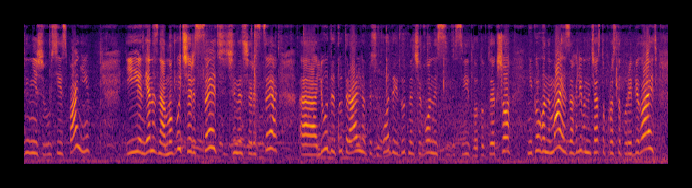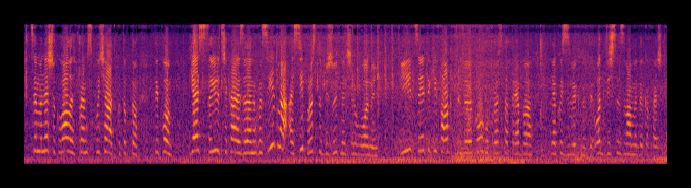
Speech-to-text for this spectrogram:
ніж в усій Іспанії. І я не знаю, мабуть, через це чи- чи не через це е, люди тут реально пішоходи йдуть на червоне світло. Тобто, якщо нікого немає, взагалі вони часто просто перебігають. Це мене шокувало прямо спочатку. Тобто, типу, я стою, чекаю зеленого світла, а всі просто біжуть на червоний. І це є такий факт, до якого просто треба якось звикнути. От дійшли з вами до кафешки.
